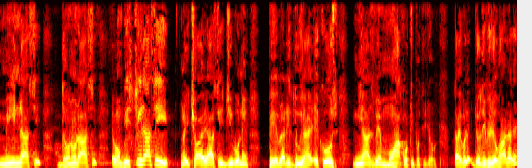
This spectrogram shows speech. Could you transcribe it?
মীন রাশি, ধনু রাশি এবং বৃষ্টি রাশি। এই ছয় রাশির জীবনে ফেব্রুয়ারি দুই হাজার একুশ নিয়ে আসবে মহাকোটি প্রতিযোগ তাই বলে, যদি ভিডিও ভালো লাগে,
